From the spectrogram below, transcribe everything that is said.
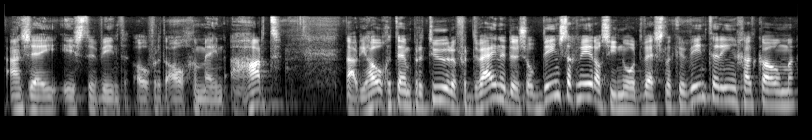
Aan zee is de wind over het algemeen hard. Nou, die hoge temperaturen verdwijnen dus op dinsdag weer als die noordwestelijke wind erin gaat komen.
